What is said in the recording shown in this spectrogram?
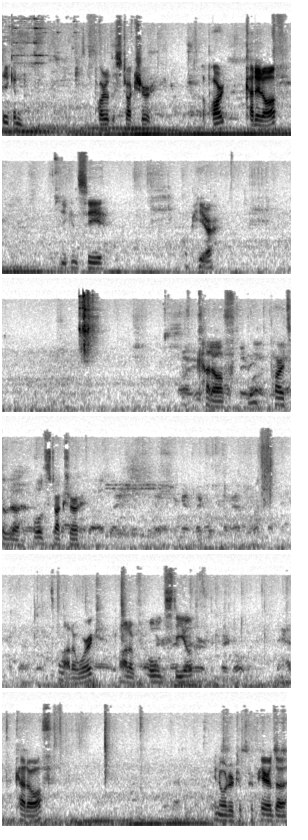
taken part of the structure apart, cut it off. You can see up here. Cut off big parts of the old structure. It's a lot of work, a lot of old steel they had to cut off in order to prepare the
